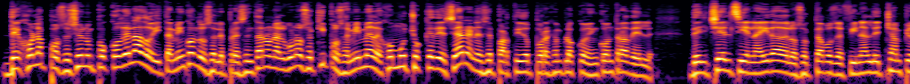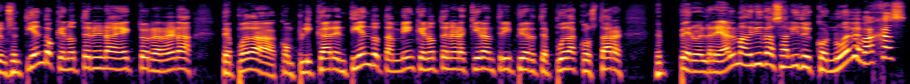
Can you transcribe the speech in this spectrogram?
dejó la posesión un poco de lado y también cuando se le presentaron algunos equipos, a mí me dejó mucho que desear en ese partido, por ejemplo, en contra del, del Chelsea en la ida de los octavos de final de Champions. Entiendo que no tener a Héctor Herrera te pueda complicar, entiendo también que no tener a Kieran Trippier te pueda costar, pero el Real Madrid ha salido y con nueve bajas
